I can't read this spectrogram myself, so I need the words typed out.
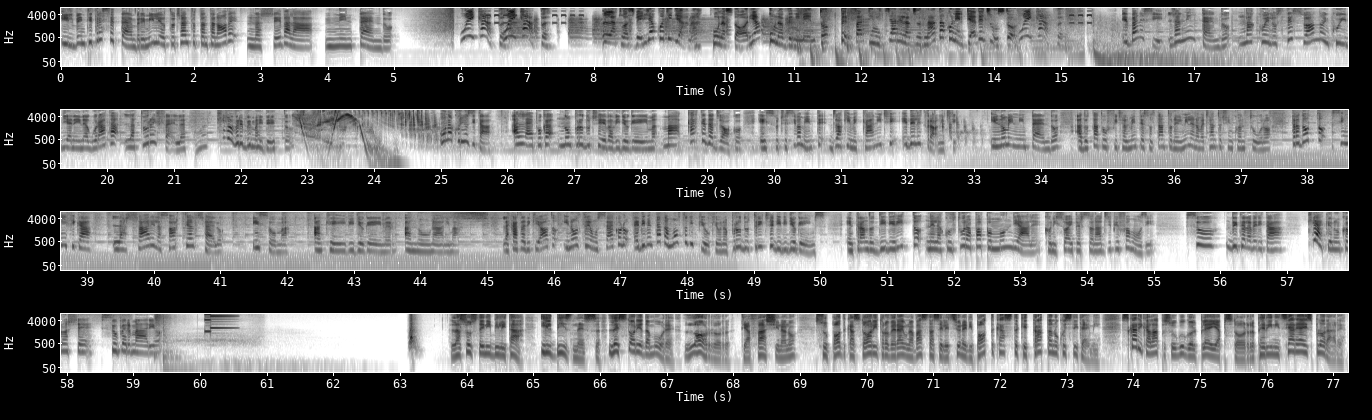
Il 23 settembre 1889 nasceva la Nintendo. Wake up! Wake up! La tua sveglia quotidiana. Una storia, un avvenimento per farti iniziare la giornata con il piede giusto. Wake up! Ebbene sì, la Nintendo nacque lo stesso anno in cui viene inaugurata la Torre Eiffel. Chi lo avrebbe mai detto? Curiosità, all'epoca non produceva videogame, ma carte da gioco e successivamente giochi meccanici ed elettronici. Il nome Nintendo, adottato ufficialmente soltanto nel 1951, tradotto significa lasciare la sorte al cielo. Insomma, anche i videogamer hanno un'anima. La casa di Kyoto, in oltre un secolo, è diventata molto di più che una produttrice di videogames, entrando di diritto nella cultura pop mondiale con i suoi personaggi più famosi. Su, dite la verità, chi è che non conosce Super Mario? La sostenibilità, il business, le storie d'amore, l'horror ti affascinano? Su Podcast Story troverai una vasta selezione di podcast che trattano questi temi. Scarica l'app su Google Play App Store per iniziare a esplorare.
